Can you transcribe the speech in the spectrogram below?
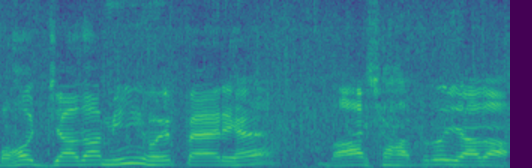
ਬਹੁਤ ਜ਼ਿਆਦਾ ਮੀਂਹ ਹੋਏ ਪੈ ਰਿਹਾ, ਬਾਰਿਸ਼ ਹੱਦ ਤੋਂ ਜ਼ਿਆਦਾ।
